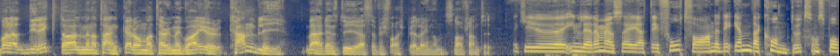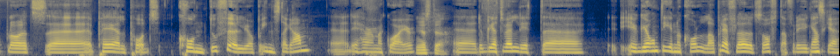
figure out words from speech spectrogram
bara direkta och allmänna tankar om att Harry Maguire kan bli världens dyraste försvarsspelare inom snar framtid. Jag kan ju inleda med att säga att det är fortfarande det enda kontot som Sportbladets eh, PL-podds konto följer på Instagram. Eh, det är Harry Maguire. Just det. Eh, det blir ett väldigt, eh, jag går inte in och kollar på det flödet så ofta för det är ju ganska,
